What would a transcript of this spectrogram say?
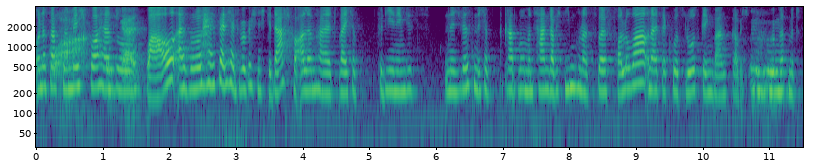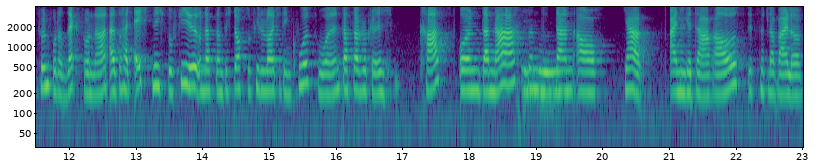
und das war Boah, für mich vorher so, geil. wow, also das hätte ich halt wirklich nicht gedacht, vor allem halt, weil ich habe für diejenigen, die es nicht wissen, ich habe gerade momentan, glaube ich, 712 Follower und als der Kurs losging, waren es, glaube ich, mhm. irgendwas mit 5 oder 600. Also halt echt nicht so viel und dass dann sich doch so viele Leute den Kurs holen, das war wirklich krass. Und danach mhm. sind dann auch, ja, einige daraus, jetzt mittlerweile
